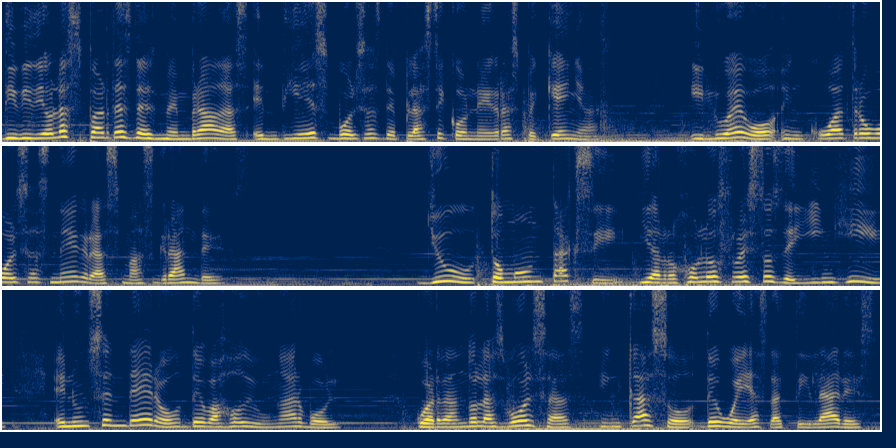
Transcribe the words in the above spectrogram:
Dividió las partes desmembradas en 10 bolsas de plástico negras pequeñas y luego en cuatro bolsas negras más grandes. Yu tomó un taxi y arrojó los restos de Yin Hee en un sendero debajo de un árbol, guardando las bolsas en caso de huellas dactilares.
